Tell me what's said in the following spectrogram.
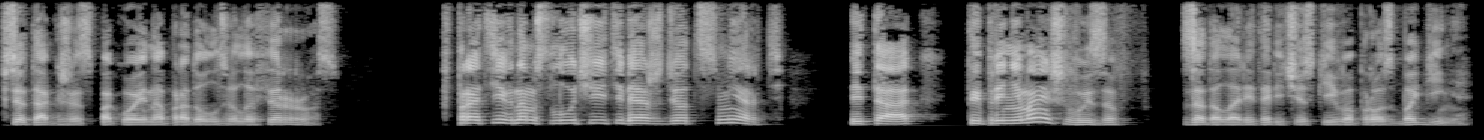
все так же спокойно продолжила Феррос. В противном случае тебя ждет смерть. Итак, ты принимаешь вызов?» Задала риторический вопрос богиня.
